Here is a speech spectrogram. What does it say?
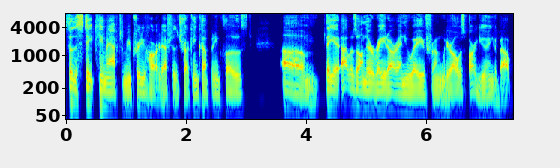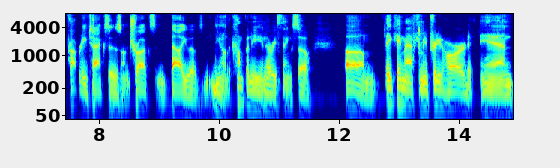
so the state came after me pretty hard after the trucking company closed. Um, they, I was on their radar anyway. From we were always arguing about property taxes on trucks and value of you know the company and everything. So um, they came after me pretty hard, and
